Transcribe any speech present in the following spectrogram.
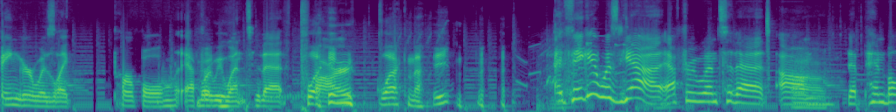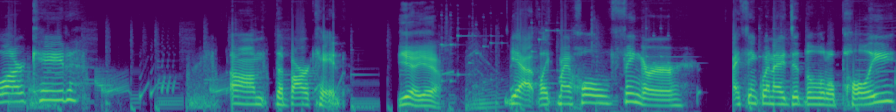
finger was like purple after What? we went to that Playing bar. Black Knight? I think it was yeah, after we went to that um Oh. that pinball arcade. Um the barcade. yeah, yeah. Yeah, like my whole finger, I think when I did the little pulley,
